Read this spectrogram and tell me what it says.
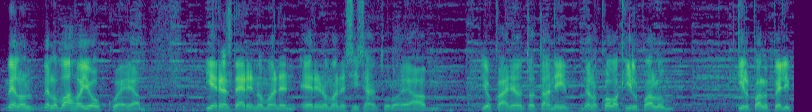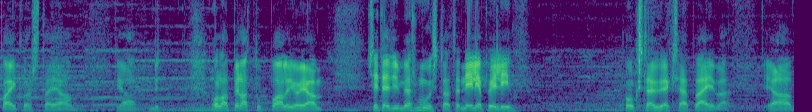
meillä on, meillä on vahva joukkue ja Jereltä erinomainen, erinomainen sisääntulo ja jokainen on, tota, niin, meillä on kova kilpailu, kilpailu pelipaikoista ja, ja nyt ollaan pelattu paljon ja se täytyy myös muistaa, että neljä peli, onko tämä yhdeksää päivää. Ja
